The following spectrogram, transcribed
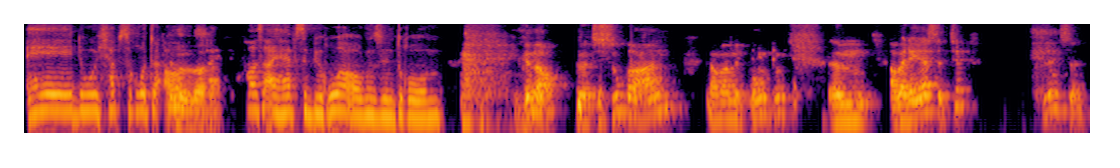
Ey, du, ich habe so rote Augen. Because I have the Büroaugensyndrom. genau, hört sich super an, kann man mit punkten. Ähm, aber der erste Tipp, blinzeln.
